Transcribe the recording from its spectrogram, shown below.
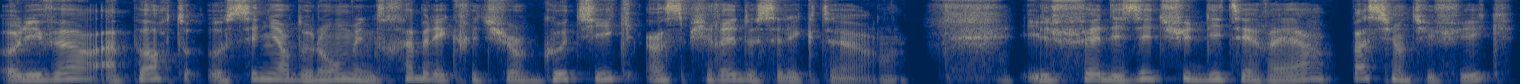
Oliver apporte au Seigneur de l'Ombre une très belle écriture gothique inspirée de ses lecteurs. Il fait des études littéraires, pas scientifiques,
